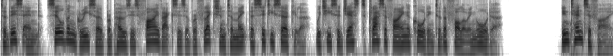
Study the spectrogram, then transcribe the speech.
To this end, Sylvain Grisot proposes five axes of reflection to make the city circular, which he suggests classifying according to the following order Intensify.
